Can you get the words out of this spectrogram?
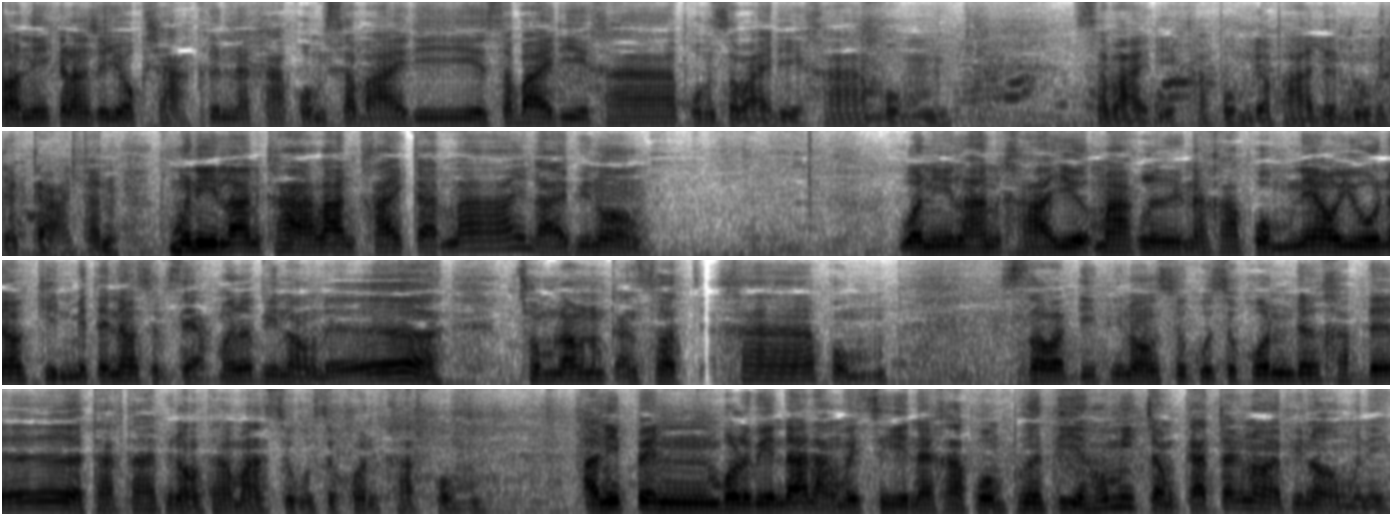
ตอนนี้กำลังจะยกฉากขึ้นนะครับผมสบายดีสบายดีครับผมสบายดีครับผม สบายดีครับผมเดี๋ยวพาเดินดูบรรยากาศกันเมื่อนี้ร้านค้าร้านขายกันหลายหลายพี่น้อง วันนี้ร้านค้าเยอะมากเลยนะครับผมแนวอยู่แนวกินไม่แต่แนวแสบๆมาเด้อพี่น้องเด้อชมเราน้ำกันสดจ้ะครับผมสวัสดีพี่น้องสุกุสุคนเด้อครับ เด้อทักทายพี่น้องทางบ้านสุกุสุคนครับผม อันนี้เป็นบริเวณด้านหลังเวทีนะครับผมพื้นที่เขามีจำกัดจักหน่อยพี่น้องมื้อนี้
